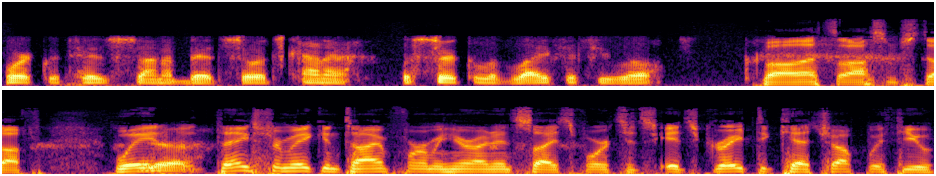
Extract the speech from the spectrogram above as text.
work with his son a bit. So it's kind of the circle of life, if you will. Well, that's awesome stuff. Wade, Yeah. thanks for making time for me here on Inside Sports. It's it's great to catch up with you.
